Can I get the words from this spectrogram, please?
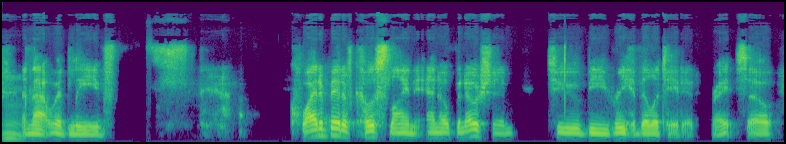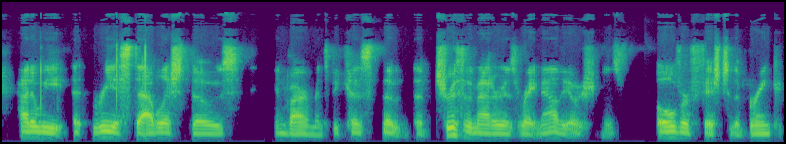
Mm. And that would leave quite a bit of coastline and open ocean to be rehabilitated, right? So, how do we uh, reestablish those environments? Because the, the truth of the matter is, right now, the ocean is overfished to the brink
